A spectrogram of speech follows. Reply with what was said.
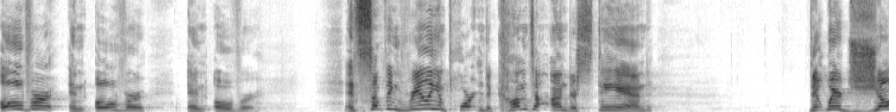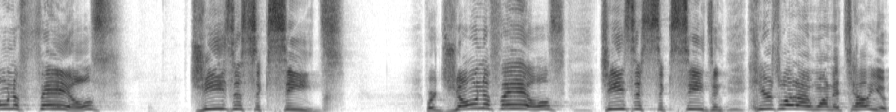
over and over and over. And something really important to come to understand that where Jonah fails, Jesus succeeds. Where Jonah fails, Jesus succeeds. And here's what I want to tell you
